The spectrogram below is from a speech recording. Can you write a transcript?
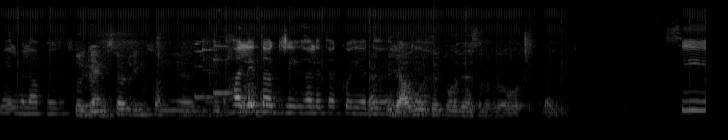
ਮੇਲ ਮਿਲਾਪ ਹੋਇਆ। ਕੋਈ ਗੈਂਗਸਟਰ ਲਿੰਕ ਸਾਹਮਣੇ ਆਇਆ ਜੀ? ਹਾਲੇ ਤੱਕ ਜੀ ਹਾਲੇ ਤੱਕ ਕੋਈ ਏਦਾਂ ਪੰਜਾਬ ਨੂੰ ਨਹੀਂ ਤੇ ਚੁਣਦੇ ਅਸਲ ਸਪਲਾਈ ਸੀ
